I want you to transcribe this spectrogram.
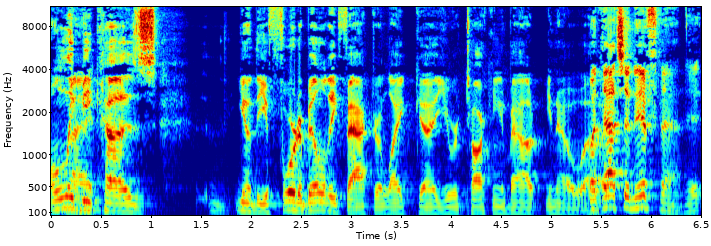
only Right. because you know the affordability factor, like uh, you were talking about. You know, uh, But that's an if then.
